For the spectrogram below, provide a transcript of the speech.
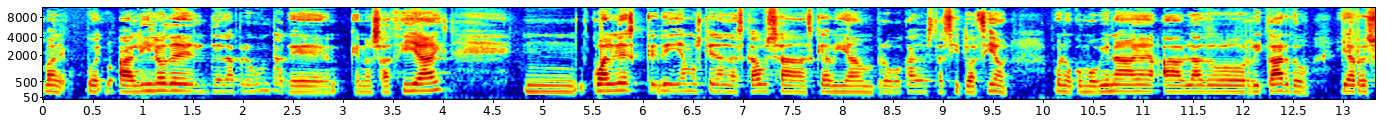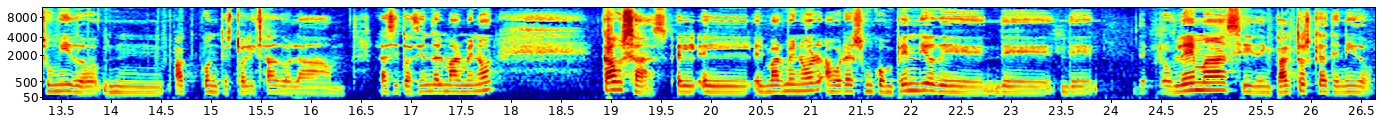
Vale, pues al hilo de, la pregunta que, nos hacíais, mm, ¿cuáles creíamos que eran las causas que habían provocado esta situación? Bueno, como bien ha, hablado Ricardo y ha resumido, mm, ha contextualizado la, situación del Mar Menor, causas. El, Mar Menor ahora es un compendio de, de problemas y de impactos que ha tenido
